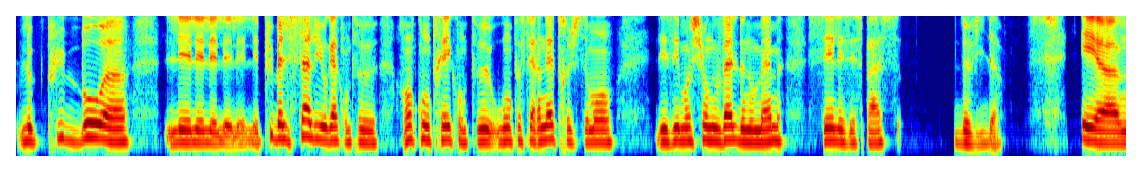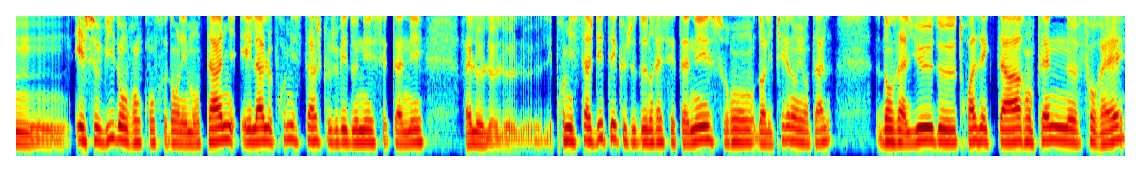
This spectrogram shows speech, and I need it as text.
le plus beau, euh, les, les, les, les, plus belles salles de yoga qu'on peut rencontrer, qu'on peut, où on peut faire naître justement des émotions nouvelles de nous-mêmes, c'est les espaces de vide. Et, euh, ce vide, on le rencontre dans les montagnes. Et là, le premier stage que je vais donner cette année, enfin, le, les premiers stages d'été que je donnerai cette année seront dans les Pyrénées-Orientales, dans un lieu de 3 hectares en pleine forêt.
